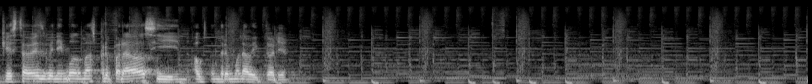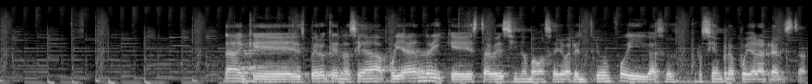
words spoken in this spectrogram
Que esta vez venimos más preparados y obtendremos la victoria. Nada, que espero que nos sigan apoyando y que esta vez sí nos vamos a llevar el triunfo y gracias por siempre apoyar a Real Star.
